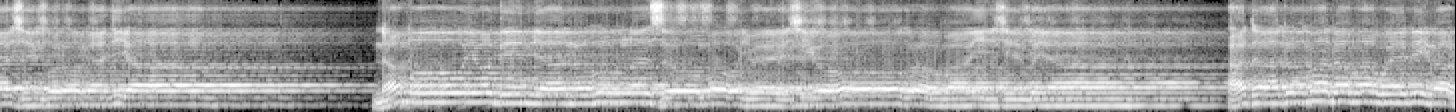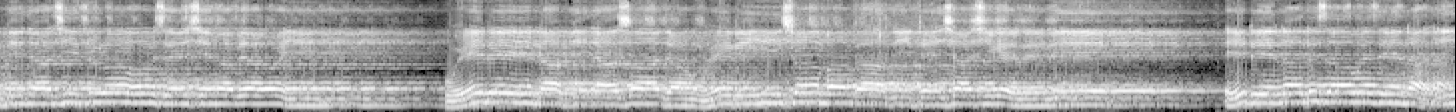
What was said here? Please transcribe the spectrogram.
တ်ရှင်ကိုရောမြတ်ကြီးအားနမောယောတိမြတ်နုလဆုမောရွယ်ရှိဩကရောပါဤရှင်ဗျာအထာဂမဓမ္မဝေဒိနောပညာရှိသူတော် နပညာစွာကြောင့်ဝေရီစွာဘကပိထင်ရှားရှိခဲ့လေသည်ဣဒေနသစ္စာဝေစေနဤ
